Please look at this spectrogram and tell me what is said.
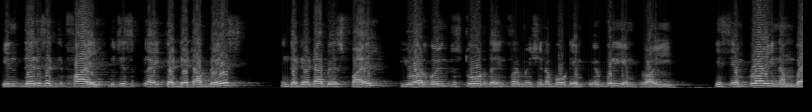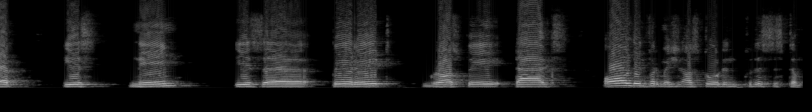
In there is a file which is like a database. In the database file, you are going to store the information about every employee. His employee number, his name, his uh, pay rate, gross pay, tax, all the information are stored into this system.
